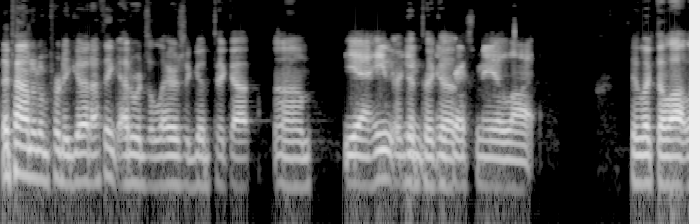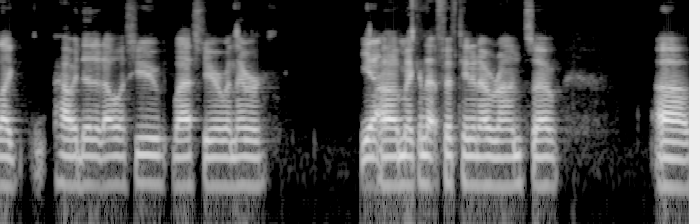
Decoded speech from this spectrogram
they pounded them pretty good. I think Edwards-Helaire is a good pickup. Um, Yeah, he, A he good pickup. impressed me a lot. he looked a lot like how he did at LSU last year when they were Yeah, uh, making that 15 and 0 run. So uh,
